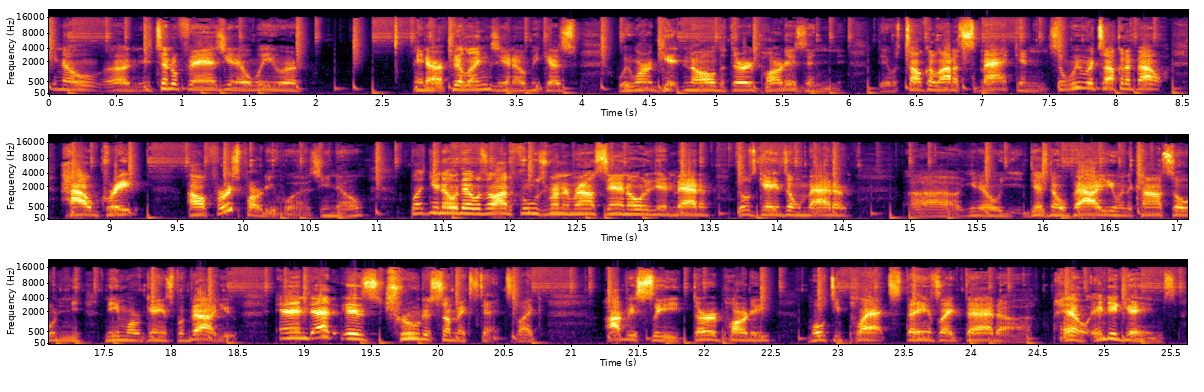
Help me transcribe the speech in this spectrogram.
you know, uh, Nintendo fans, you know, we were in our feelings, you know, because we weren't getting all the third parties and they was talking a lot of smack. And so we were talking about how great our first party was, you know. But, you know, there was a lot of fools running around saying, oh, it didn't matter. Those games don't matter. Uh, you know, there's no value in the console. Need, need more games for value. And that is true to some extent. Like, obviously, third party, multi-plats, things like that. Uh, hell, indie games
